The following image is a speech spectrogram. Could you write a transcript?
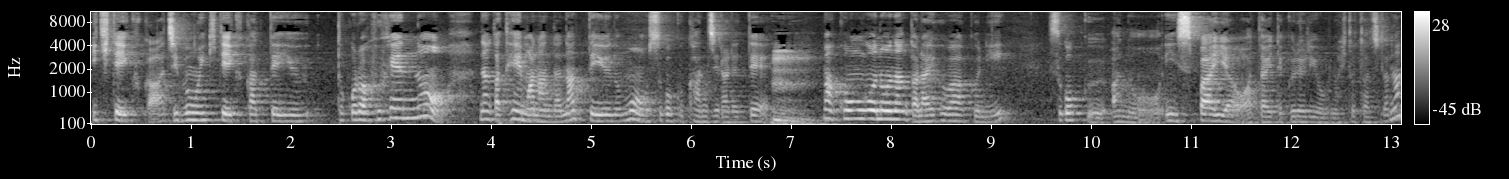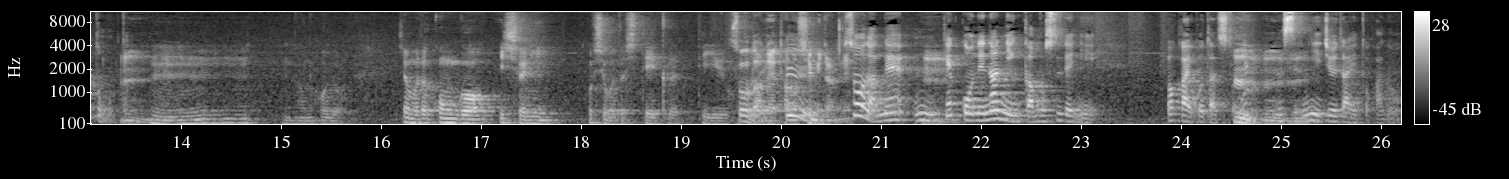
生きていくか自分を生きていくかっていうところは普遍のなんかテーマなんだなっていうのもすごく感じられて、うん。まあ、今後のなんかライフワークにすごくあのインスパイアを与えてくれるような人たちだなと思った、ううんじゃあまた今後一緒にお仕事していくっていうそうだね楽しみだね。うんそうだね、うん。うん。結構ね何人かもうすでに若い子たちとね、うんうんうん。20代とかの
